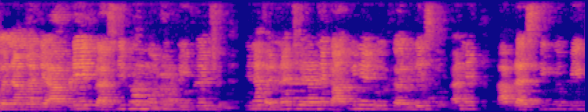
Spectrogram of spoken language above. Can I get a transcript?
બનાવવા માટે આપણે એક પ્લાસ્ટિકનું મોટું પીક લઈશું. તેના બંને છેડાને કાપીને દૂર કરી દઈશું અને આ પ્લાસ્ટિકનું પીક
